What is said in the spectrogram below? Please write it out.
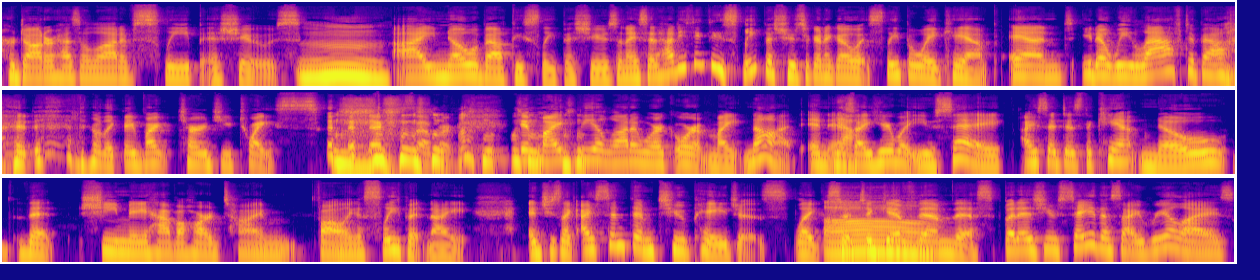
her daughter has a lot of sleep issues. Mm. I know about these sleep issues. And I said, How do you think these sleep issues are going to go at sleepaway camp? And, you know, we laughed about it. they were like, They might charge you twice next summer. It might be a lot of work or it might not. And yeah. as I hear what you say, I said, Does the camp know that she may have a hard time falling asleep at night. And she's like, I sent them two pages, like, so oh. to give oh. them this. But as you say this, I realize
